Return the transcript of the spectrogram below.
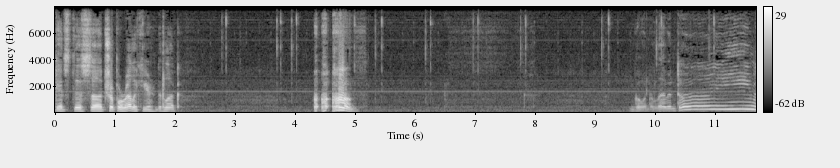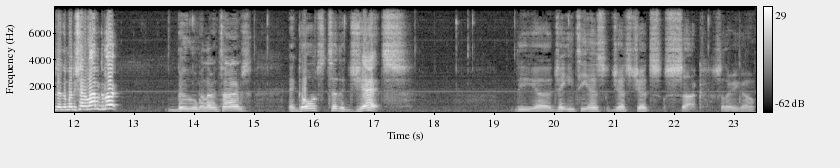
gets this uh, triple relic here. Good luck. Going 11 times. And the money shot 11. Good luck. Boom. 11 times. It goes to the Jets. The uh, J-E-T-S Jets Jets suck. So there you go.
